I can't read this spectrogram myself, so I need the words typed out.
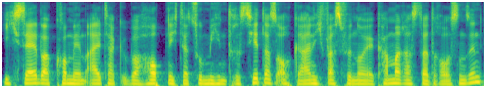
ich selber komme im Alltag überhaupt nicht dazu. Mich interessiert das auch gar nicht, was für neue Kameras da draußen sind.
